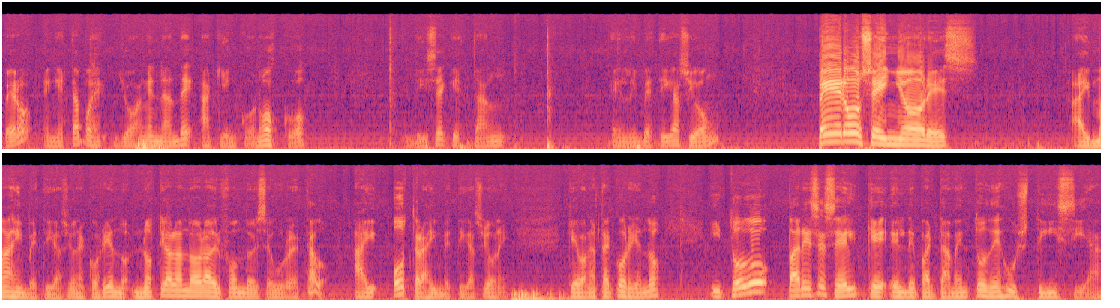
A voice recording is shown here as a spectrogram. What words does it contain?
Pero en esta, pues, Joan Hernández, a quien conozco, dice que están en la investigación. Pero, señores, hay más investigaciones corriendo. No estoy hablando ahora del Fondo del Seguro del Estado. Hay otras investigaciones que van a estar corriendo Y todo parece ser que el Departamento de Justicia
